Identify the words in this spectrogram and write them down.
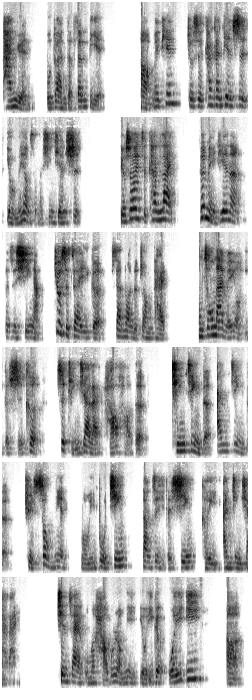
攀缘，不断的分别。啊，每天就是看看电视有没有什么新鲜事，有时候一直看赖，所以每天呢，这是心啊，就是在一个散乱的状态，你从来没有一个时刻。是停下来，好好的、清静的、安静的去诵念某一部经，让自己的心可以安静下来。现在我们好不容易有一个唯一啊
